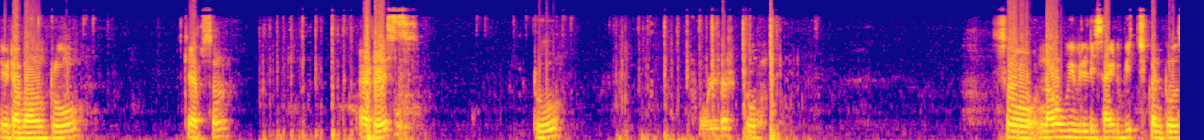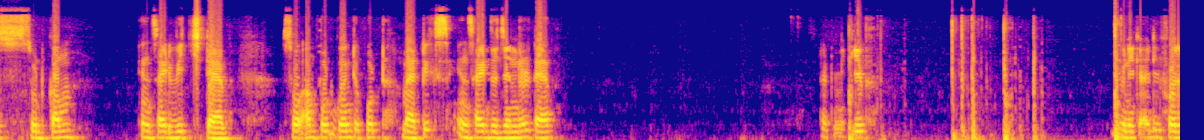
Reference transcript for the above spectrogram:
data bound true. Caption. Address. 2 folder 2 so now we will decide which controls should come inside which tab. So I'm put, going to put matrix inside the general tab let me give unique id for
